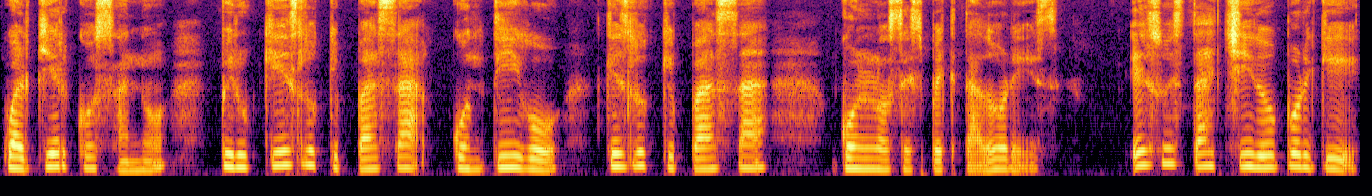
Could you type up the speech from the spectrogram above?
cualquier cosa, ¿no? Pero ¿qué es lo que pasa contigo? ¿Qué es lo que pasa con los espectadores? Eso está chido porque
